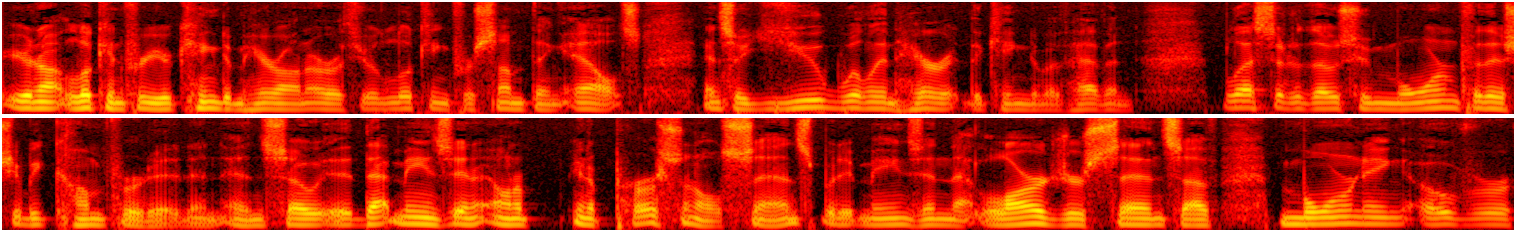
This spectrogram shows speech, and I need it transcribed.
You're not looking for your kingdom here on earth. You're looking for something else. And so you will inherit the kingdom of heaven. Blessed are those who mourn, for they shall be comforted. And, and so that means in, on a, in a personal sense, but it means in that larger sense of mourning over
